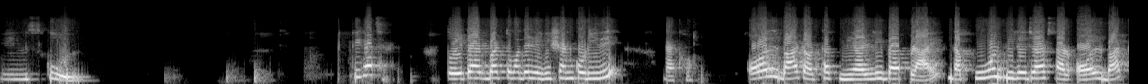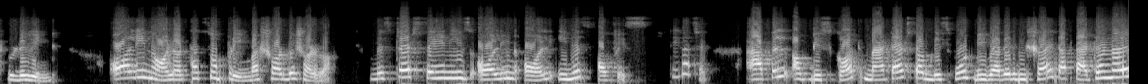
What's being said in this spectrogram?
in school. ঠিক আছে? তো এটা একবার তোমাদের রিভিশন করিয়ে দিই। দেখো অল বাট অর্থাৎ নিয়ারলি বা প্রায় the poor villagers are all but ruined all in all অর্থাৎ সুপ্রিম বা সর্বে সর্বা mister Sen is all in all in his office ঠিক আছে? Apple of discord matters of dispute বিবাদের বিষয় the paternal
